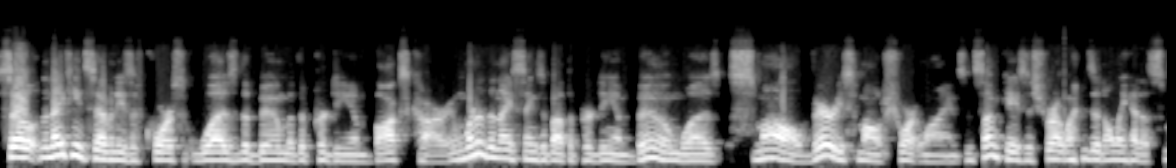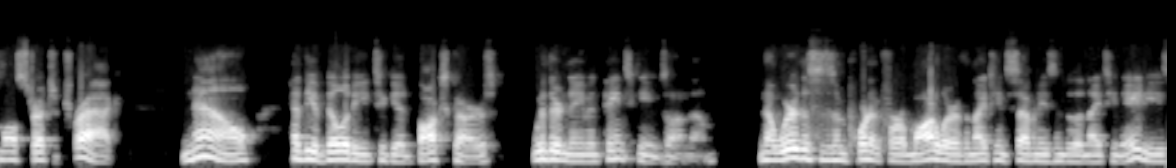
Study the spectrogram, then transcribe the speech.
So the 1970s, of course, was the boom of the per diem boxcar. And one of the nice things about the per diem boom was small, very small short lines. In some cases, short lines that only had a small stretch of track now had the ability to get boxcars with their name and paint schemes on them. Now, where this is important for a modeler of the 1970s into the 1980s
